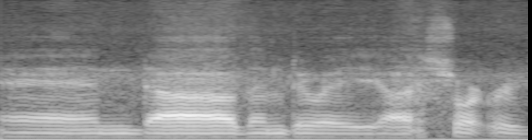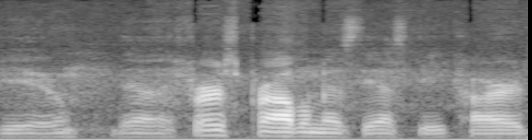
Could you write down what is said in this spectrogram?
and uh, then do a uh, short review. The first problem is the SD card.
